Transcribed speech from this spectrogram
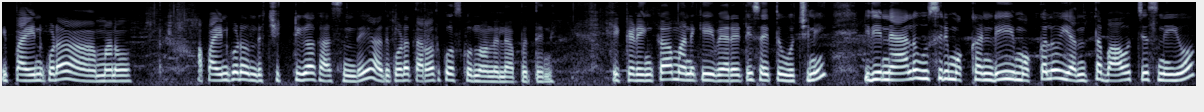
ఈ పైన కూడా మనం ఆ పైన కూడా ఉంది. చిట్టిగా కాసింది. అది కూడా తర్వాత కోసుకుందాం లేకపోతే ఇక్కడ ఇంకా మనకి వెరైటీస్ అయితే వచ్చినాయి. ఇది నేల ఉసిరి మొక్క అండి. ఈ మొక్కలు ఎంత బాగా వచ్చేసినాయో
